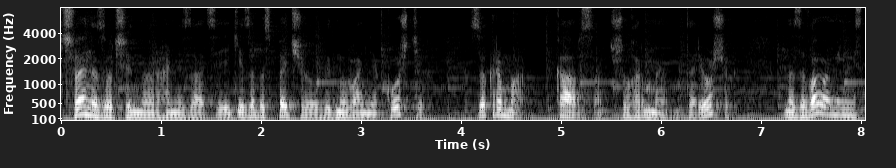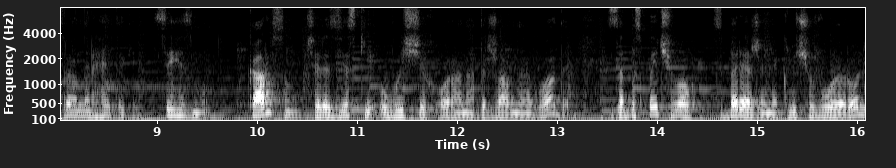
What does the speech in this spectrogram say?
Члени злочинної організації, які забезпечували відмивання коштів, зокрема Карсон, Шугармен та Рьошик, називали міністра енергетики Сигізмунд. Карсон через зв'язки у вищих органах державної влади забезпечував збереження ключової ролі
